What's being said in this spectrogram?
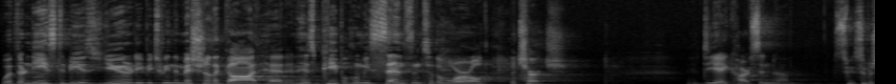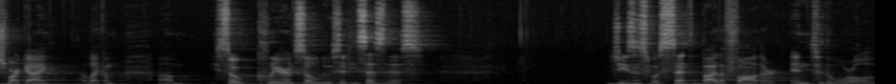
What there needs to be is unity between the mission of the Godhead and his people, whom he sends into the world, the church. D.A. Carson, uh, super smart guy, I like him. Um, he's so clear and so lucid. He says this Jesus was sent by the Father into the world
